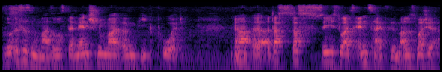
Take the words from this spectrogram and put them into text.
So ist es nun mal. So ist der Mensch nun mal irgendwie gepolt. Ja, äh, das, das sehe ich so als Endzeitfilm. Also zum Beispiel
